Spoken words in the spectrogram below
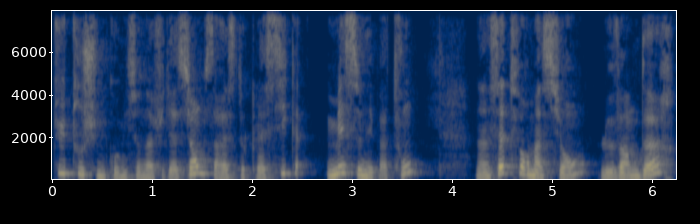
Tu touches une commission d'affiliation, ça reste classique, mais ce n'est pas tout. Dans cette formation, le vendeur,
